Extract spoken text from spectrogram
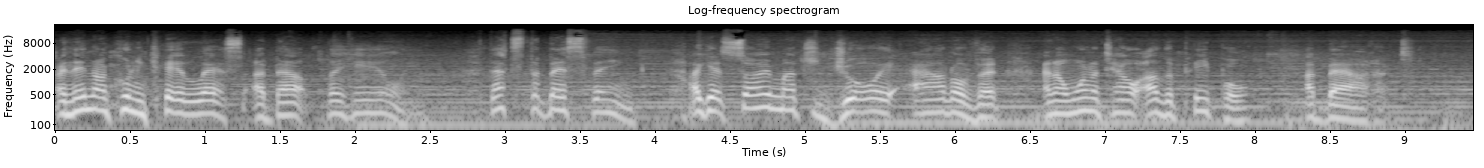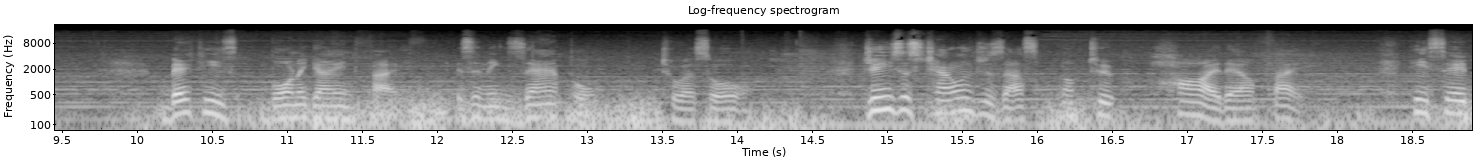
and then I couldn't care less about the healing. That's the best thing. I get so much joy out of it, and I want to tell other people about it. Betty's born again faith is an example to us all. Jesus challenges us not to hide our faith. He said,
